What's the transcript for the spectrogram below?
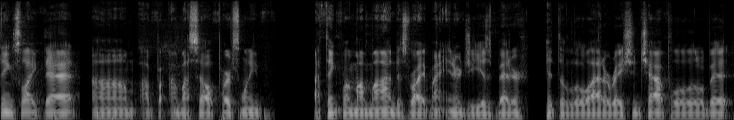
things like that. Um, I, I myself personally, I think when my mind is right, my energy is better. Hit the little adoration chapel a little bit.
